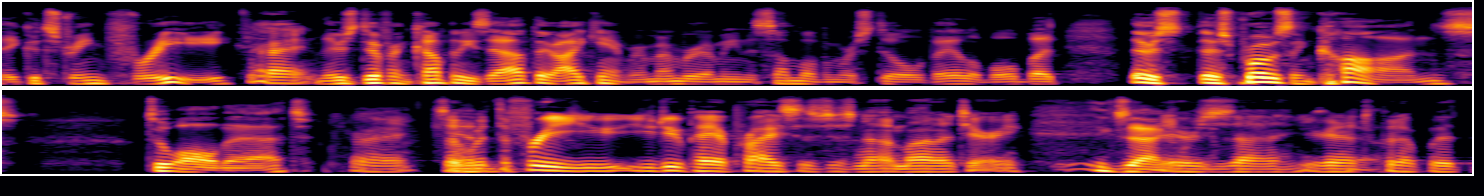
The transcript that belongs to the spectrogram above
they could stream free. Right. And there's different companies out there. I can't remember. I mean, some of them are still available, but there's there's pros and cons to all that. Right. So And- with the free, you you do pay a price. It's just not monetary. Exactly. There's uh, you're gonna have to put up with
